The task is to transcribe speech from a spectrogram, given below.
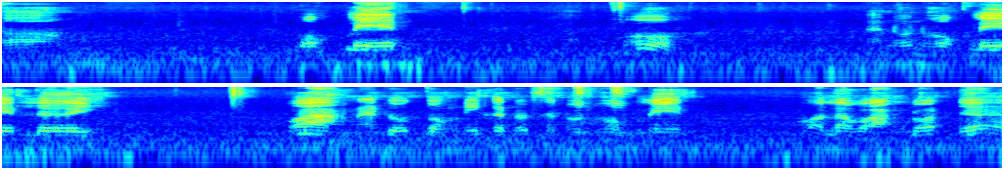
สองหกเลน โอ้ถนนหกเลนเลยว้างนะตรงตรงนี้ก็นถนนหกเลนก็ระวังรถเด้อ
